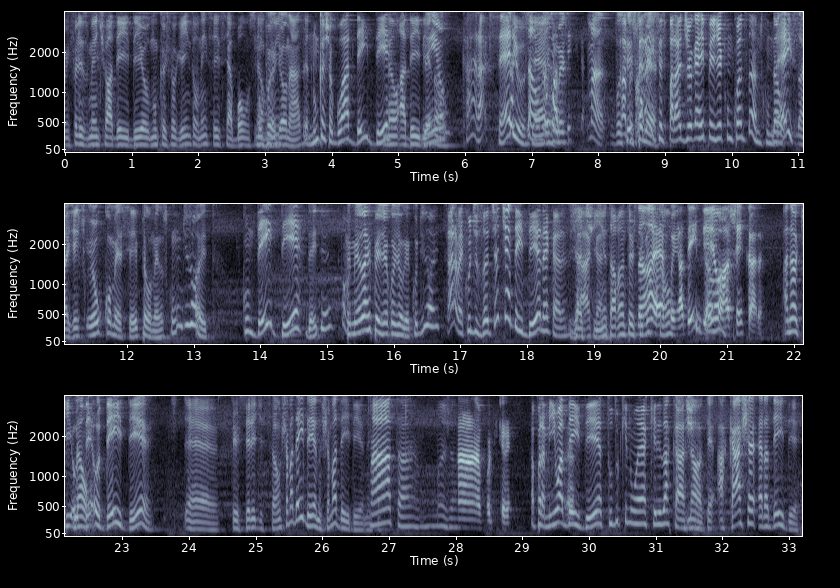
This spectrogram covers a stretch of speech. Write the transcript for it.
Infelizmente o AD&D eu nunca joguei, então nem sei se é bom ou se Não é ruim. perdeu nada. Você nunca jogou a D&D? Não, AD&D não. eu. Caraca, sério? Não, Sério? eu comecei... Mano, Ah, vocês mas peraí, começam... vocês pararam de jogar RPG com quantos anos? Com Não, 10? a gente, eu comecei pelo menos com 18. Com D&D? D&D. Primeiro RPG que eu joguei com 18. Cara, mas com 18 já tinha D&D, né, cara? Já, Já, tinha, cara. tava na terceira Não, é, edição. foi AD&D, eu acho, hein, cara. Ah, não, aqui Não. o D&D, é, terceira edição, chama D&D, não chama D&D, né? Ah, tá. Manja. Ah, pode crer. Ah, pra mim, o AD&D é tudo que não é aquele da caixa. Não, a caixa era D&D.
